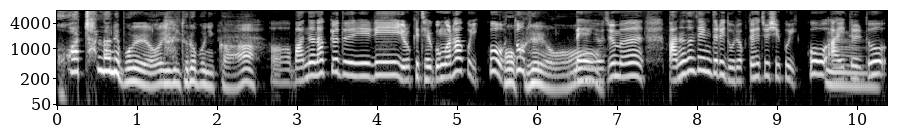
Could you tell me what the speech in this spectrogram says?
호화찬란해 보여요. 얘기를 들어보니까. 어, 많은 학교들이 이렇게 제공을 하고 있고 어, 또 그래요. 네, 요즘은 많은 선생님들이 노력도 해 주시고 있고 음. 아이들도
